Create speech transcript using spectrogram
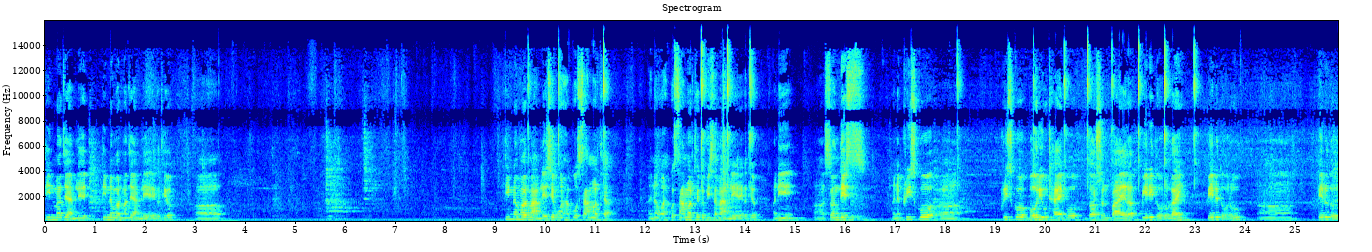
तिनमा चाहिँ हामीले तिन नम्बरमा चाहिँ हामीले हेरेको थियो तिन नम्बरमा हामीले चाहिँ उहाँको सामर्थ्य होइन? उहाँको सामर्थ्यको विषयमा हामीले हेरेको थियो। अनि सन्देश होइन क्रिसको क्रिसको बौरी उठाएको दर्शन पाएर पीडितहरूलाई पीडितहरू पीडितहरू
